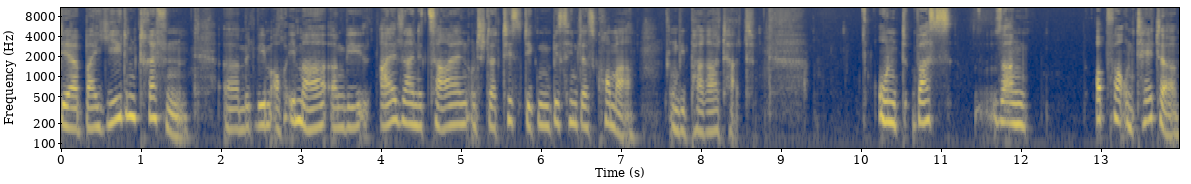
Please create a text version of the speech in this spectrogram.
der bei jedem Treffen, äh, mit wem auch immer, irgendwie all seine Zahlen und Statistiken bis hinter das Komma irgendwie parat hat. Und was sagen Opfer und Täter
